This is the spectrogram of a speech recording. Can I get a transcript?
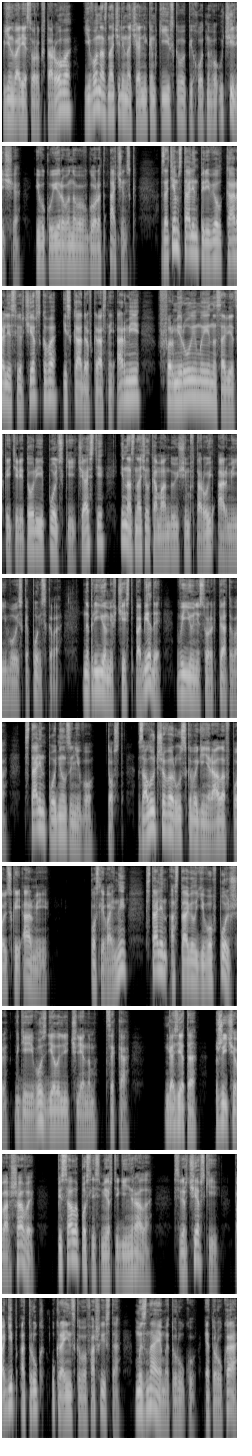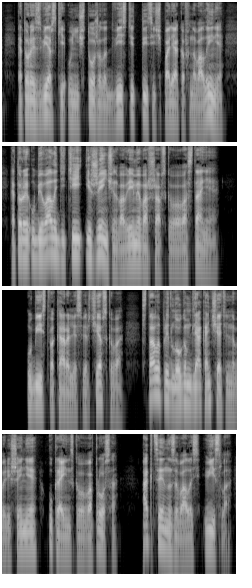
В январе 42-го его назначили начальником Киевского пехотного училища, эвакуированного в город Ачинск. Затем Сталин перевел Кароля Сверчевского из кадров Красной армии в формируемые на советской территории польские части и назначил командующим второй армией войска польского. На приеме в честь победы в июне 45-го Сталин поднял за него тост «За лучшего русского генерала в польской армии». После войны Сталин оставил его в Польше, где его сделали членом ЦК. Газета «Жиче Варшавы» писала после смерти генерала. Сверчевский погиб от рук украинского фашиста. Мы знаем эту руку, эта рука, которая зверски уничтожила 200 тысяч поляков на Волыне, которая убивала детей и женщин во время Варшавского восстания. Убийство Кароля Сверчевского стало предлогом для окончательного решения украинского вопроса. Акция называлась «Висла».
